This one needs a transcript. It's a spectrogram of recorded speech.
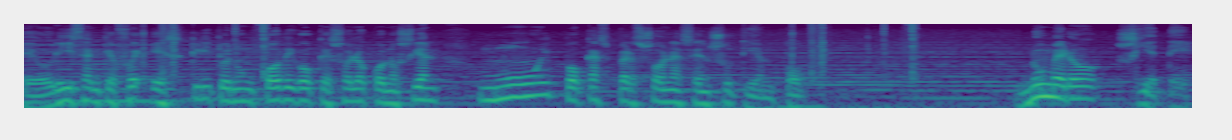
Teorizan que fue escrito en un código que solo conocían muy pocas personas en su tiempo. Número 7.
